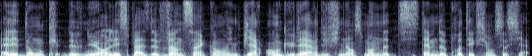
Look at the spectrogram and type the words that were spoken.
Elle est donc devenue, en l'espace de 25 ans, une pierre angulaire du financement de notre système de protection sociale.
